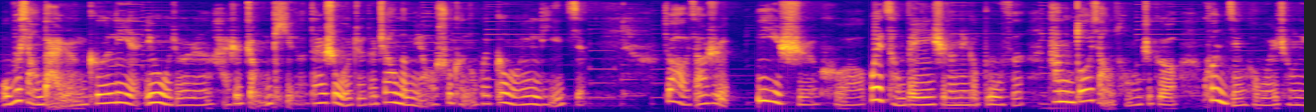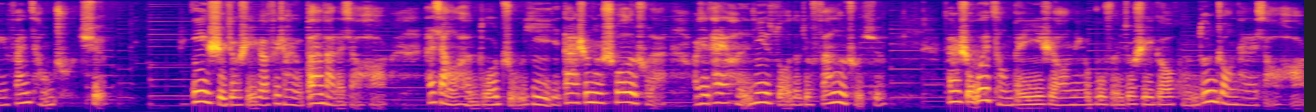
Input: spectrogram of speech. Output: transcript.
我不想把人割裂，因为我觉得人还是整体的。但是我觉得这样的描述可能会更容易理解，就好像是意识和未曾被意识的那个部分，他们都想从这个困境和围城里翻墙出去。意识就是一个非常有办法的小孩，他想了很多主意，也大声的说了出来，而且他也很利索的就翻了出去。但是未曾被意识到的那个部分，就是一个混沌状态的小孩，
